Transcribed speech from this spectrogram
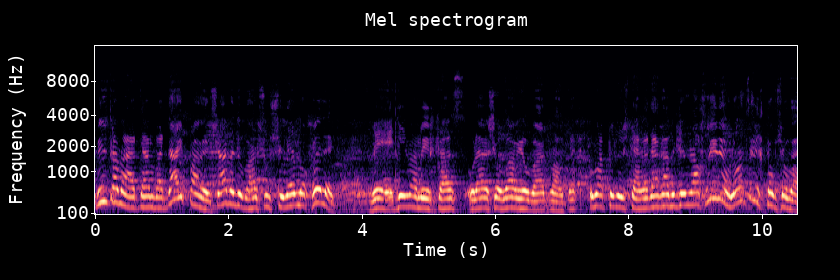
בשלמתם ודאי פרש, שם מדובר שהוא שילם לו חלק. ודין ממירקס, אולי השובר יובט מרתא, ומפיל שטר, ודאגה בדין לאחרינה, הוא לא רוצה לכתוב שובר.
